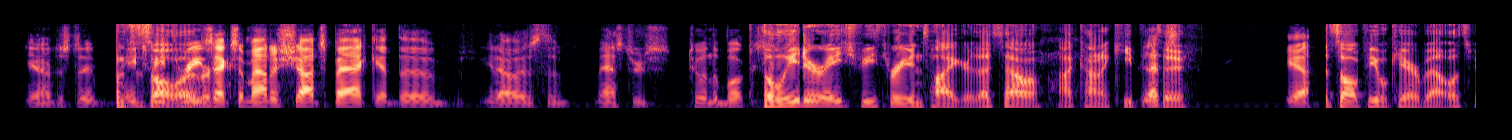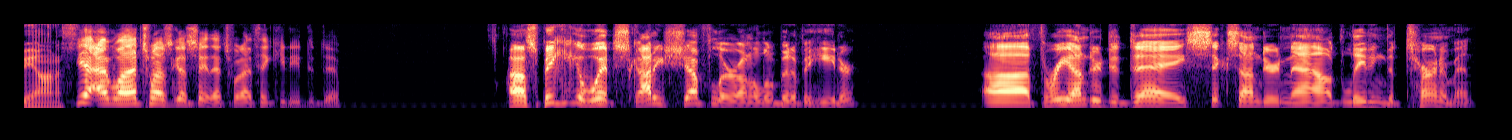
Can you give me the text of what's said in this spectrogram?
You know, just a Once it's all HV three's over. X amount of shots back at the. You know, as the Masters two in the books. The leader, HV3 and Tiger. That's how I kind of keep it That's- too. Yeah. That's all people care about. Let's be honest. Yeah, well, that's what I was to say. That's what I think you need to do. Uh, speaking of which, Scotty Scheffler on a little bit of a heater. Uh, three under today, six under now, leading the tournament,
